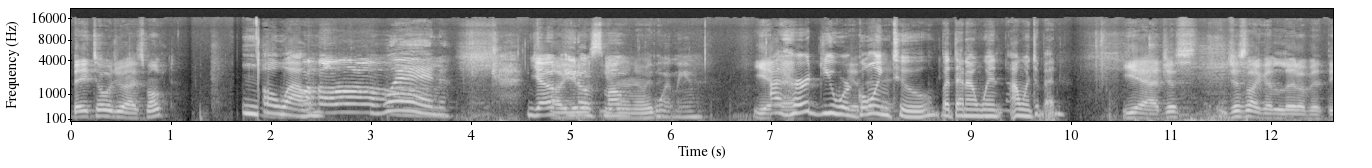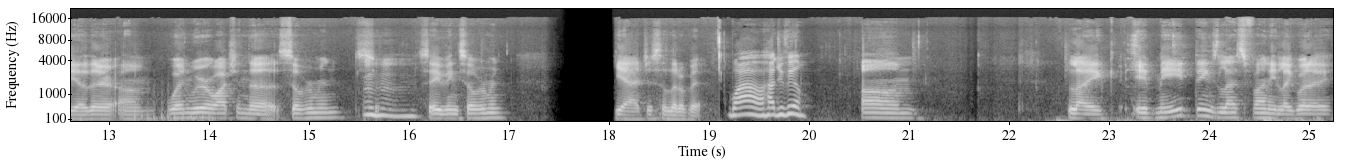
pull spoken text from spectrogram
they told you I smoked? Oh wow! when? Yep, Oh, you you don't- don't you smoke don't know with me. Yeah. I heard you were going day. to, but then I went. I went to bed. Yeah, just just like a little bit the other um when we were watching the Silverman Mm-hmm. Saving Silverman. Yeah, just a little bit. Wow, how'd you feel? Um like it made things less funny. Like what I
